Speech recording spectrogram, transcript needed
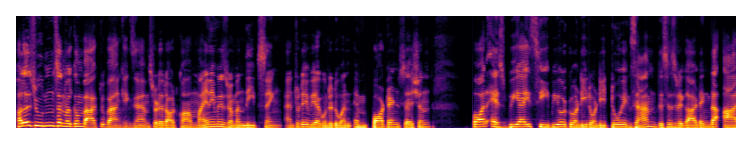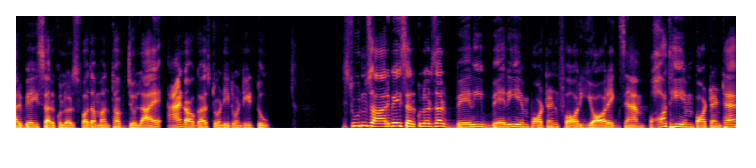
Hello students and welcome back to bankexamstoday.com. My name is Ramandeep Singh and today we are going to do an important session for SBI CBO 2022 exam. This is regarding the RBI circulars for the month of July and August 2022. Students RBI circulars are very very important for your exam. बहुत ही important है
